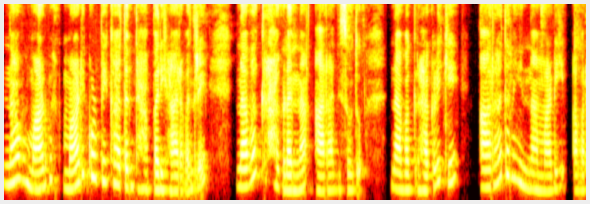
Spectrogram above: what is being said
ನಾವು ಮಾಡಬೇಕು ಮಾಡಿಕೊಳ್ಬೇಕಾದಂತಹ ಪರಿಹಾರವಂದರೆ ನವಗ್ರಹಗಳನ್ನು ಆರಾಧಿಸೋದು. ನವಗ್ರಹಗಳಿಗೆ ಆರಾಧನೆಯನ್ನು ಮಾಡಿ ಅವರ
